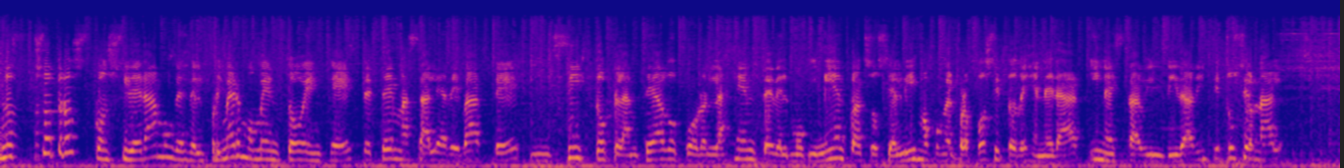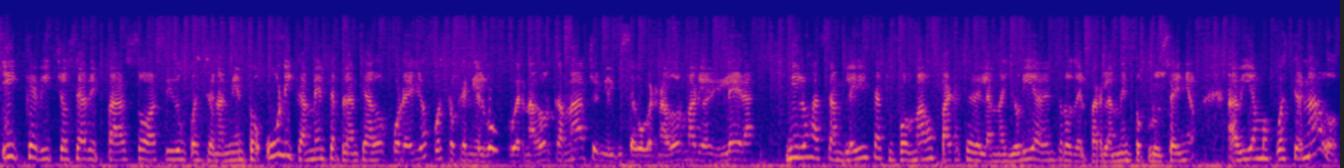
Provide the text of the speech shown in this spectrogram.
Nosotros consideramos desde el primer momento en que este tema sale a debate, insisto, planteado por la gente del movimiento al socialismo con el propósito de generar inestabilidad institucional, y que dicho sea de paso ha sido un cuestionamiento únicamente planteado por ellos, puesto que ni el gobernador Camacho, ni el vicegobernador Mario Aguilera, ni los asambleístas que formamos parte de la mayoría dentro del Parlamento cruceño habíamos cuestionado,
